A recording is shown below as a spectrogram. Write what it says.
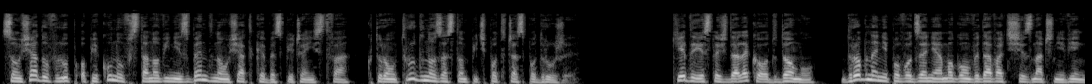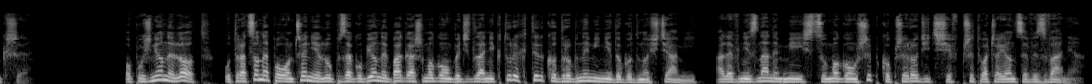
sąsiadów lub opiekunów stanowi niezbędną siatkę bezpieczeństwa, którą trudno zastąpić podczas podróży. Kiedy jesteś daleko od domu, drobne niepowodzenia mogą wydawać się znacznie większe. Opóźniony lot, utracone połączenie lub zagubiony bagaż mogą być dla niektórych tylko drobnymi niedogodnościami, ale w nieznanym miejscu mogą szybko przerodzić się w przytłaczające wyzwania.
